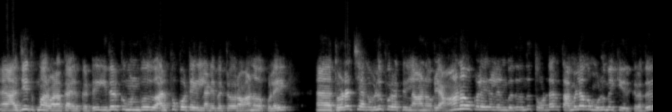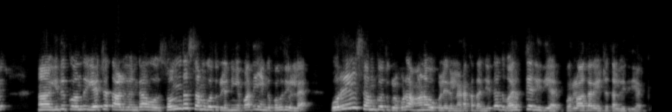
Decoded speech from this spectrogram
அஹ், அஜித்குமார் வழக்கா இருக்கட்டும் இதற்கு முன்பு அருப்புக்கோட்டையில் நடைபெற்ற ஒரு ஆணவ கொலை அஹ், தொடர்ச்சியாக விழுப்புரத்தில் ஆணவ கொலை ஆணவ கொலைகள் என்பது வந்து தொடர் தமிழகம் முழுமைக்கு இருக்கிறது. அஹ், இதுக்கு வந்து ஏற்றத்தாழ்வு என்றால் ஒரு சொந்த சமூகத்துக்குள்ள நீங்க பார்த்தீங்க எங்க பகுதியில் ஒரே சமூகத்துக்குள்ள கூட ஆணவ கொலைகள் நடக்கத்தான் செய்யுது அது வர்க்க ரீதியா இருக்கு பொருளாதார ஏற்றத்தாழ்வு ரீதியா இருக்கு.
